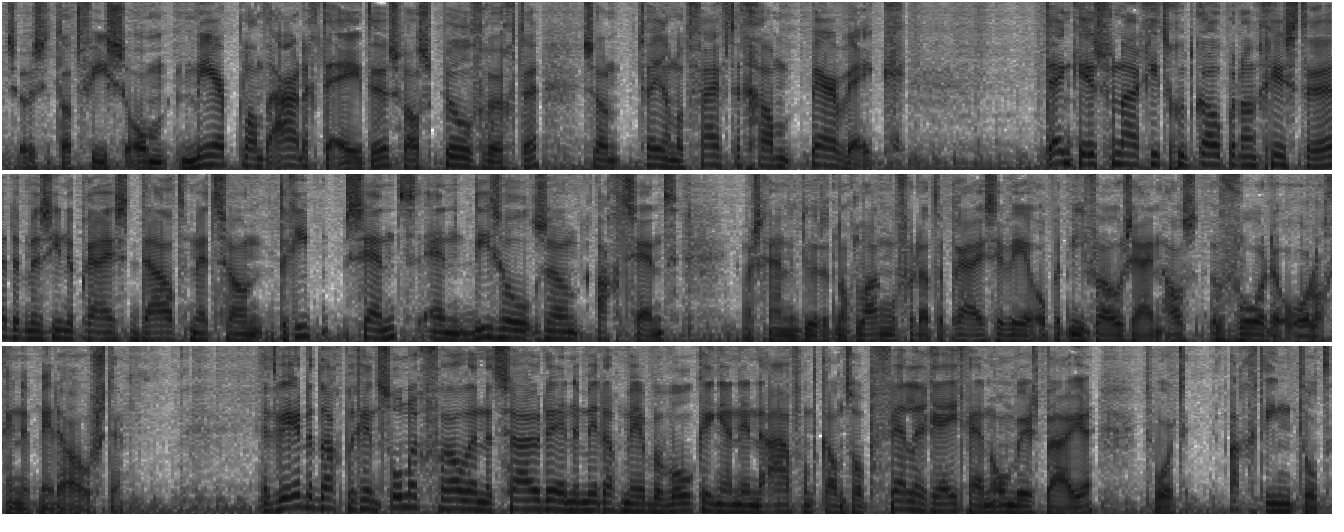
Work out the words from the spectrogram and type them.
Zo is het advies om meer plantaardig te eten, zoals pulvruchten. Zo'n 250 gram per week. Tanken is vandaag iets goedkoper dan gisteren. De benzineprijs daalt met zo'n 3 cent en diesel zo'n 8 cent. Waarschijnlijk duurt het nog lang voordat de prijzen weer op het niveau zijn als voor de oorlog in het Midden-Oosten. Het weer, de dag begint zonnig, vooral in het zuiden. In de middag meer bewolking en in de avond kans op felle regen- en onweersbuien. Het wordt 18 tot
